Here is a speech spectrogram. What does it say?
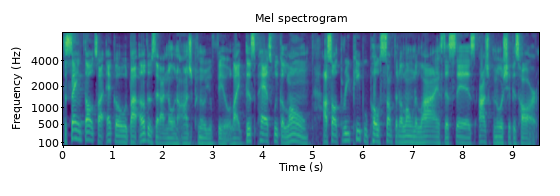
The same thoughts are echoed by others that I know in the entrepreneurial field. Like this past week alone, I saw three people post something along the lines that says entrepreneurship is hard.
